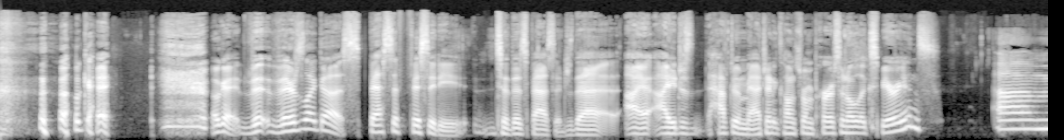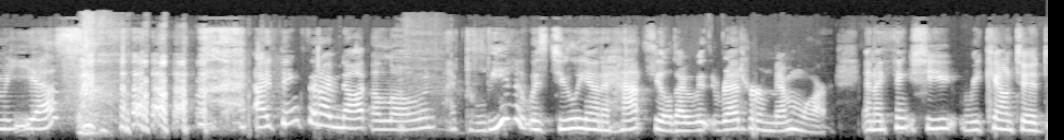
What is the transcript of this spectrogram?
okay. Okay, Th- there's like a specificity to this passage that I, I just have to imagine it comes from personal experience. Um, yes. I think that I'm not alone. I believe it was Juliana Hatfield. I w- read her memoir and I think she recounted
